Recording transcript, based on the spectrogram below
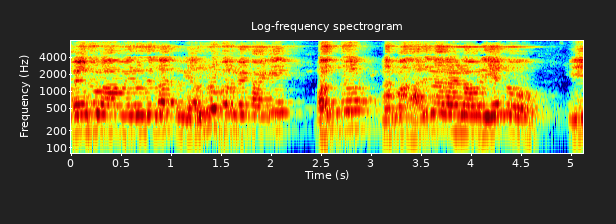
ಭೇದಭಾವ ಇರುವುದಿಲ್ಲ. ನೀವು ಎಲ್ಲರೂ ಬರಬೇಕಾಗಿ ಬಂದು ನಮ್ಮ ಹರಿನಾರಾಯಣ ಅವರು ಏನು ಈ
